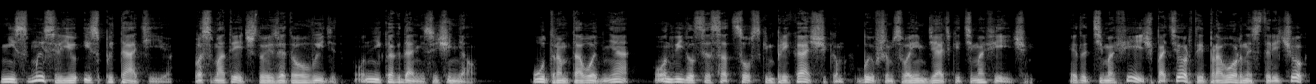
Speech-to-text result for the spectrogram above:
не с мыслью испытать ее, посмотреть, что из этого выйдет, он никогда не сочинял. Утром того дня он виделся с отцовским приказчиком, бывшим своим дядькой Тимофеичем. Этот Тимофеич, потертый проворный старичок,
